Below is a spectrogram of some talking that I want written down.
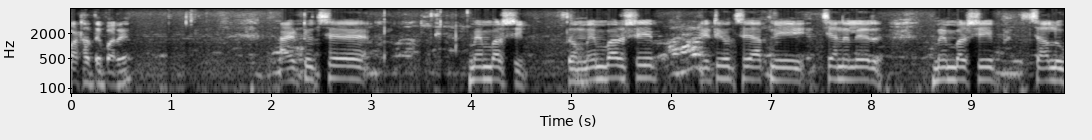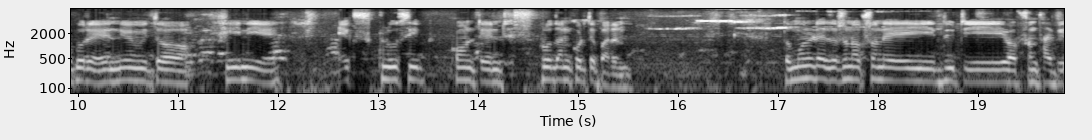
পাঠাতে পারে। আরেকটি হচ্ছে মেম্বারশিপ তো মেম্বারশিপ এটি হচ্ছে আপনি চ্যানেলের মেম্বারশিপ চালু করে নিয়মিত ফি নিয়ে এক্সক্লুসিভ কন্টেন্ট প্রদান করতে পারেন। তো মনিটাইজেশন অপশনে এই দুইটি অপশন থাকে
